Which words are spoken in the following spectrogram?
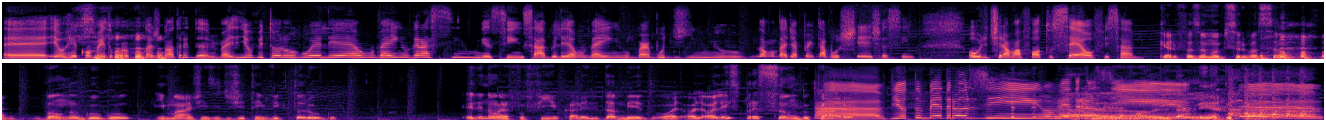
É, eu recomendo Corcunda de Notre Dame. Mas, e o Vitor Hugo, ele é um velhinho gracinha, assim, sabe? Ele é um velhinho barbudinho, dá vontade de apertar a bochecha, assim. Ou de tirar uma foto selfie, sabe? Quero fazer uma observação. Vão no Google Imagens e digitem Victor Hugo. Ele não é fofinho, cara. Ele dá medo. Olha, olha, olha a expressão do cara. Ah, viu tu medrosinho, ele dá medrosinho. medo, cara.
